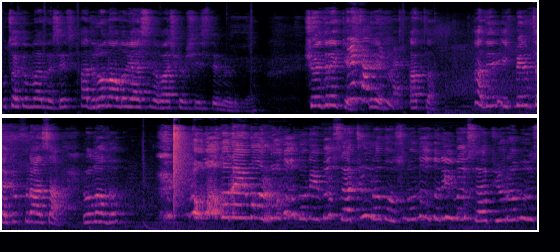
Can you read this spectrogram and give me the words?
Bu takımları da seç. Hadi Ronaldo gelsin de başka bir şey istemiyorum ya. Şöyle direkt geç. Direkt atlayayım Atla. Hadi ilk benim takım Fransa. Ronaldo. Ronaldo Neymar, Ronaldo Neymar, Sergio Ramos, Ronaldo Neymar, Sergio Ramos.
